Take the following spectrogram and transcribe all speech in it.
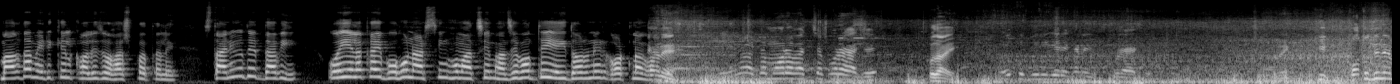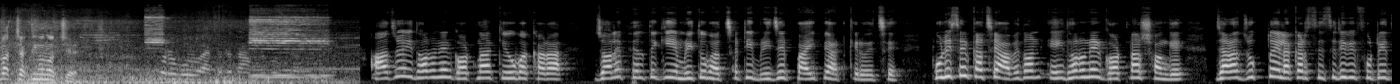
মালদা মেডিকেল কলেজ ও হাসপাতালে। স্থানীয়দের দাবি ওই এলাকায় বহু নার্সিংহোম আছে মাঝে মধ্যেই এই ধরনের ঘটনা ঘটে। একটা মরা বাচ্চা পড়ে আছে। কোথায়? ওই তো ব্রিজের এখানে পড়ে আছে। মানে কি কতদিনের বাচ্চা? কি মনে হচ্ছে? করে বলব এতটা দাম আজও এই ধরনের ঘটনা কেউ বা কারা জলে ফেলতে গিয়ে মৃত বাচ্চাটি ব্রিজের পাইপে আটকে রয়েছে। পুলিশের কাছে আবেদন এই ধরনের ঘটনার সঙ্গে। যারা যুক্ত এলাকার সিসিটিভি ফুটেজ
